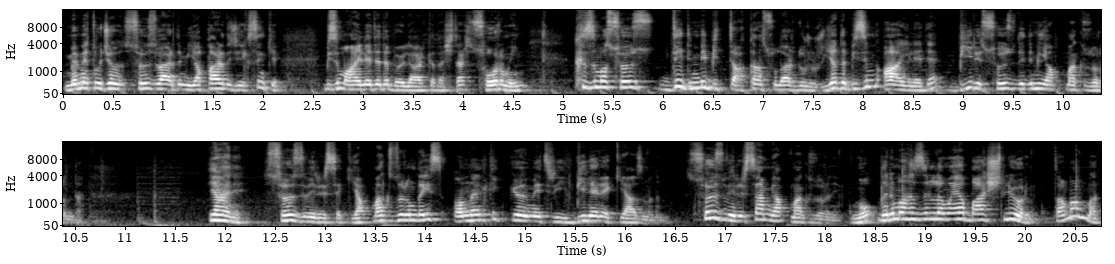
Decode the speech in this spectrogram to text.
Mehmet Hoca söz verdim yapar diyeceksin ki. Bizim ailede de böyle arkadaşlar sormayın. Kızıma söz dedim mi bitti akan sular durur. Ya da bizim ailede biri söz dedi mi yapmak zorunda. Yani söz verirsek yapmak zorundayız. Analitik geometriyi bilerek yazmadım. Söz verirsem yapmak zorundayım. Notlarımı hazırlamaya başlıyorum. Tamam mı?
